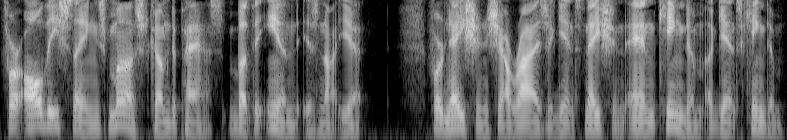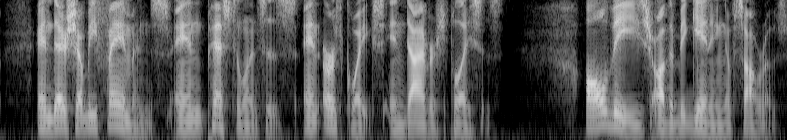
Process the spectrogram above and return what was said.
For all these things must come to pass, but the end is not yet. For nation shall rise against nation, and kingdom against kingdom. And there shall be famines, and pestilences, and earthquakes in divers places. All these are the beginning of sorrows.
